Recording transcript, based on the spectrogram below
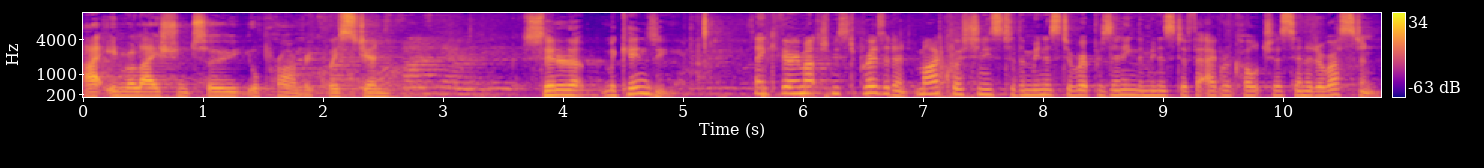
uh, in relation to your primary question. Senator McKenzie. Thank you very much, Mr President. My question is to the Minister representing the Minister for Agriculture, Senator Ruston.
